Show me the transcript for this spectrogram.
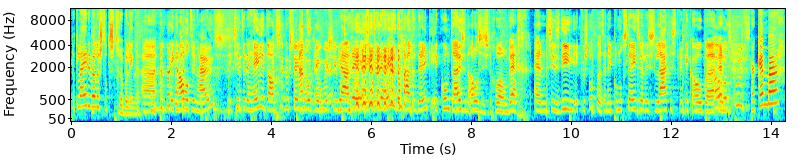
Dat leidde wel eens tot strubbelingen. Eh, ik haal wat in huis. Ik zit er de hele dag... het zit nog steeds denken. jongens. Je ja, moet nee, ik zit er de hele dag aan te denken. Ik kom thuis en alles is gewoon weg. En sindsdien, ik verstop het. En ik kom nog steeds wel eens, laadjes trek ik open. Oh, en wat goed. Herkenbaar?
